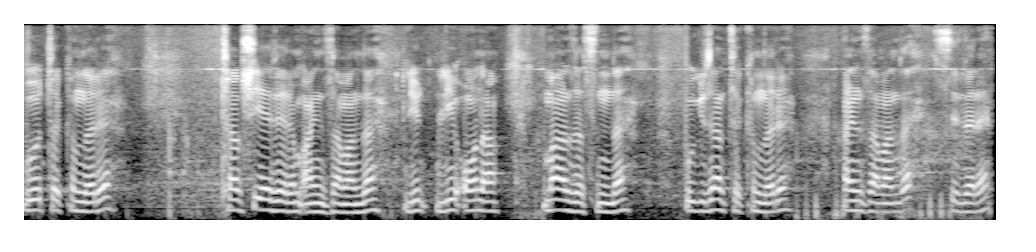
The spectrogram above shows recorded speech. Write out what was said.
Bu takımları tavsiye ederim aynı zamanda. Liona mağazasında bu güzel takımları aynı zamanda sizlere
